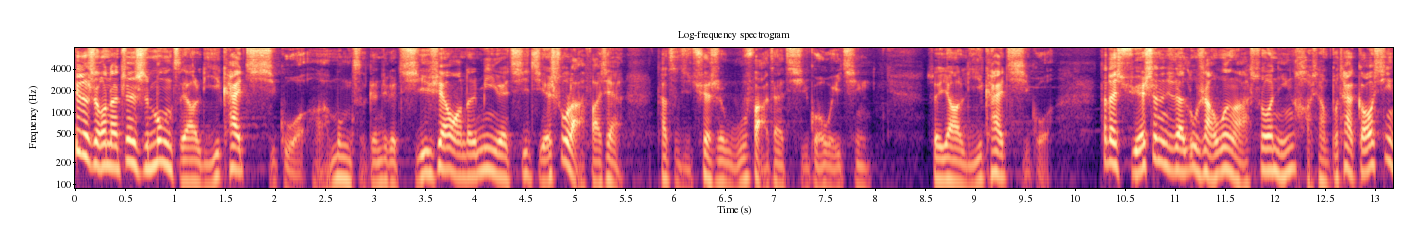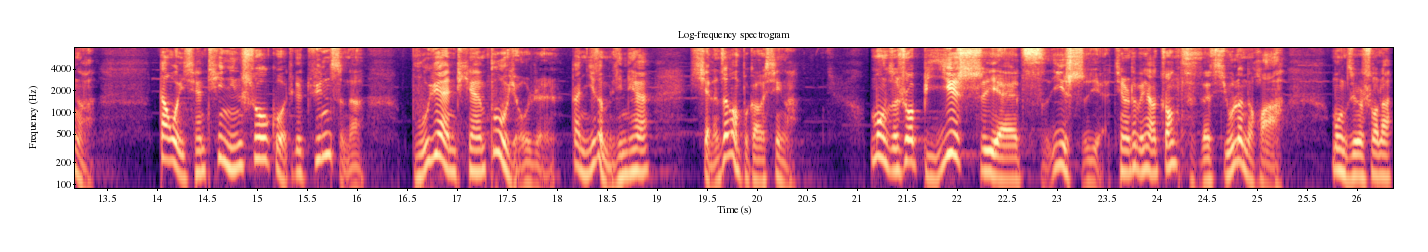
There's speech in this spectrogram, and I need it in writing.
这个时候呢，正是孟子要离开齐国啊。孟子跟这个齐宣王的蜜月期结束了，发现他自己确实无法在齐国为卿。所以要离开齐国，他的学生呢就在路上问啊，说您好像不太高兴啊。但我以前听您说过，这个君子呢不怨天不尤人，但你怎么今天显得这么不高兴啊？孟子说：“彼一时也，此一时也。”听着特别像庄子在修论的话。孟子就说呢：“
